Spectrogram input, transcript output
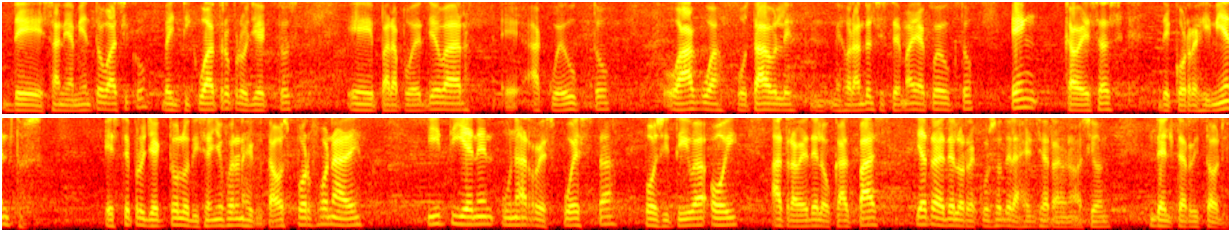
de saneamiento básico, 24 proyectos eh, para poder llevar eh, acueducto, o agua potable, mejorando el sistema de acueducto en cabezas de corregimientos. Este proyecto, los diseños fueron ejecutados por FONADE y tienen una respuesta positiva hoy a través de Local Paz y a través de los recursos de la Agencia de Renovación del Territorio.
